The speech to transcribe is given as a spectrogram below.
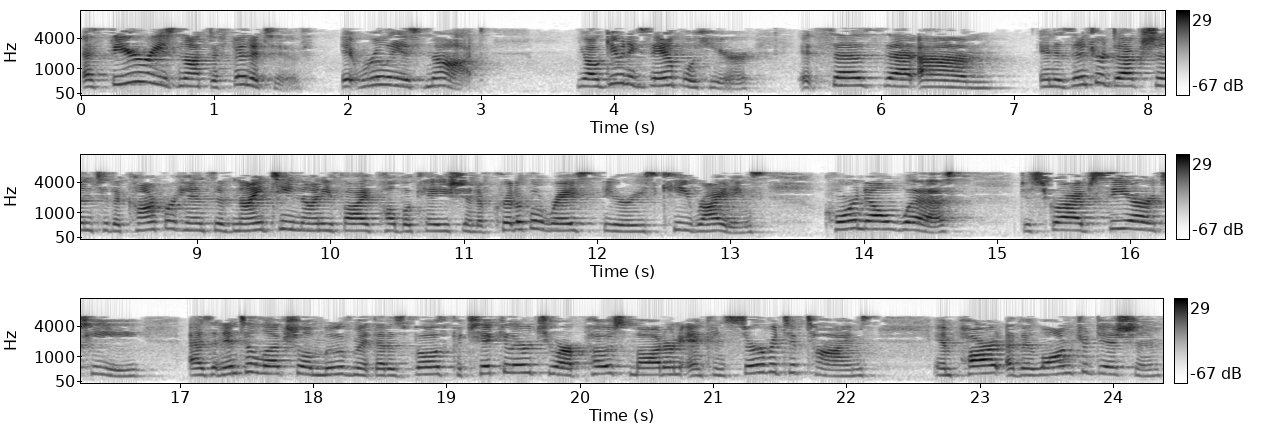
a theory is not definitive. It really is not. You know i'll give an example here. It says that um, in his introduction to the comprehensive 1995 publication of critical race theory's key writings Cornel West describes CRT as an intellectual movement that is both particular to our postmodern and conservative times and part of a long tradition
